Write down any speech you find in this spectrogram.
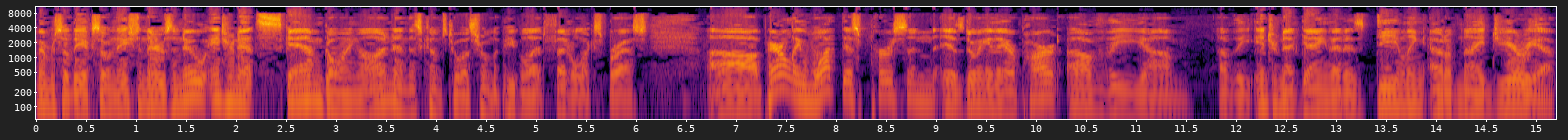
members of the Zone Nation. There's a new internet scam going on, and this comes to us from the people at Federal Express. Uh, apparently, what this person is doing, they are part of the um, of the internet gang that is dealing out of Nigeria,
